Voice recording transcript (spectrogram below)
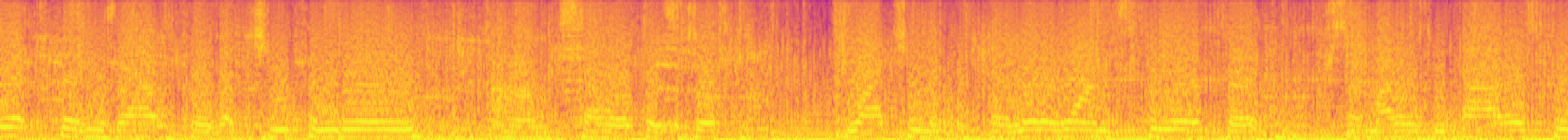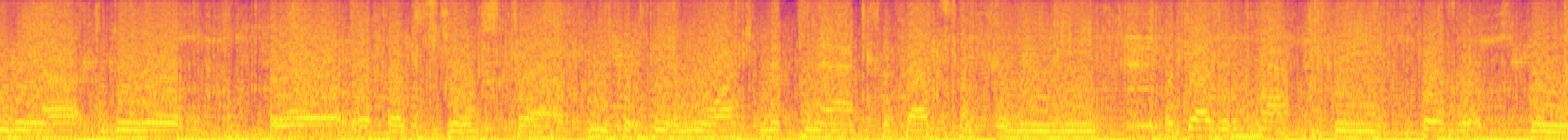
work things out for what you can do. Um, so if it's just watching the, the little ones here, for some mothers and fathers be out and do it, or if it's just, uh, you can be watching the connects, if that's something you need. It doesn't have to be physically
